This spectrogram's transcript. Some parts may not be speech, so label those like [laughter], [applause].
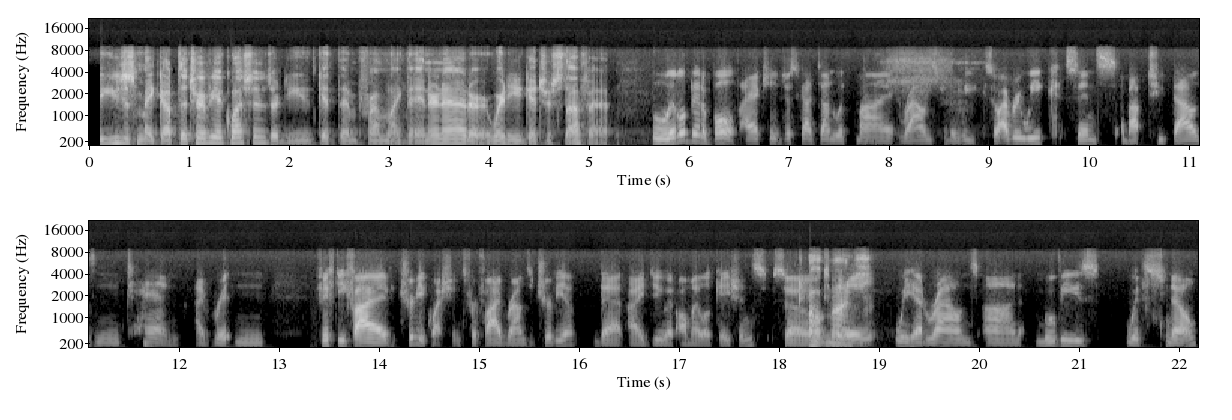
do you just make up the trivia questions or do you get them from like the internet or where do you get your stuff at? A little bit of both. I actually just got done with my rounds for the week. So every week since about 2010, I've written 55 trivia questions for five rounds of trivia that I do at all my locations. So Oh, today nice. we had rounds on movies with snow,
